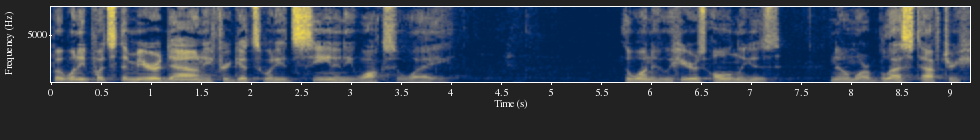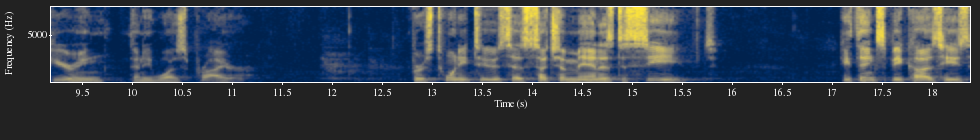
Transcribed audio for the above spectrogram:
But when he puts the mirror down, he forgets what he had seen and he walks away. The one who hears only is no more blessed after hearing than he was prior. Verse 22 says, Such a man is deceived. He thinks because he's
